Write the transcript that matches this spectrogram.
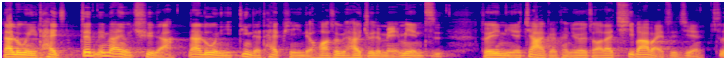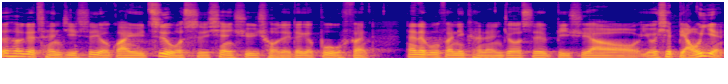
那如果你太这边蛮有趣的啊，那如果你定的太便宜的话，说明他会觉得没面子，所以你的价格可能就会抓在七八百之间。最后一个层级是有关于自我实现需求的这个部分，那这部分你可能就是必须要有一些表演。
